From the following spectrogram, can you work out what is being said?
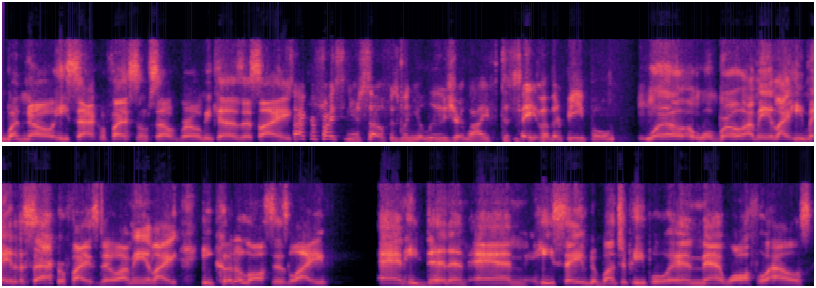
But no, he sacrificed himself, bro, because it's like sacrificing yourself is when you lose your life to save other people. Well, well, bro, I mean, like he made a sacrifice, though. I mean, like he could have lost his life, and he didn't, and he saved a bunch of people in that Waffle House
